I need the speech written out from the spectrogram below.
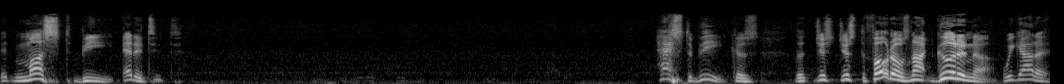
It must be edited. Has to be because the just just the photo's not good enough. We gotta.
